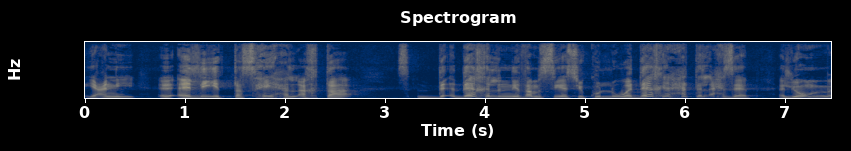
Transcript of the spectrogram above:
يعني آلية تصحيح الأخطاء داخل النظام السياسي كله وداخل حتى الأحزاب اليوم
